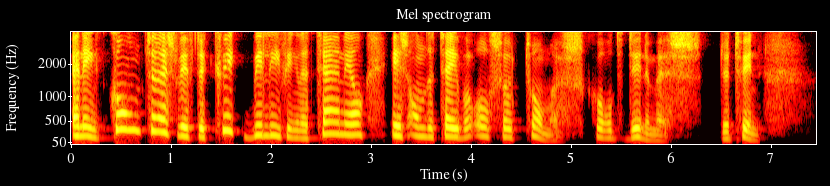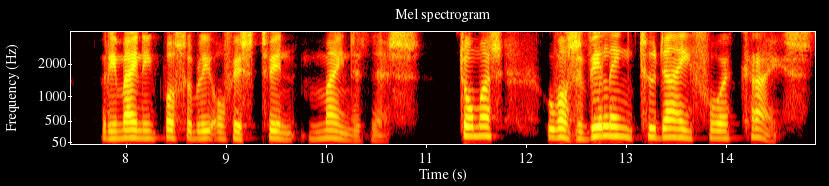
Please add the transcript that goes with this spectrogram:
And in contrast with the quick believing Nathanael is on the table also Thomas, called Didymus, the twin, reminding possibly of his twin-mindedness. Thomas, who was willing to die for Christ.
